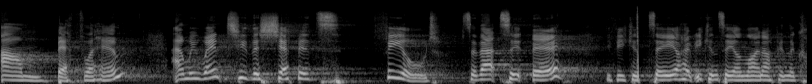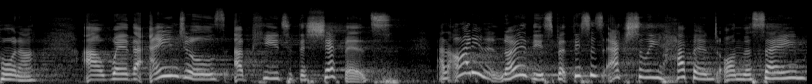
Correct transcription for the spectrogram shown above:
um, Bethlehem, and we went to the shepherd's field. So that's it there, if you can see. I hope you can see online up in the corner uh, where the angels appeared to the shepherds. And I didn't know this, but this has actually happened on the same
